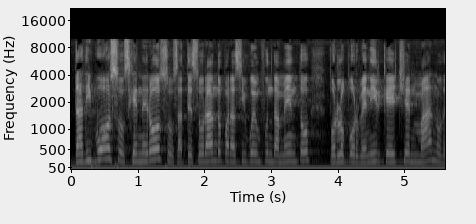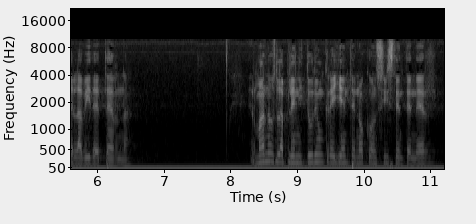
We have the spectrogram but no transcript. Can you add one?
dadivosos, generosos, atesorando para sí buen fundamento por lo porvenir que echen mano de la vida eterna. Hermanos, la plenitud de un creyente no consiste en tener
